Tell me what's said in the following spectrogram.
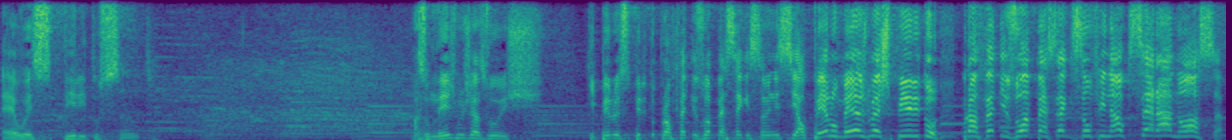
é o Espírito Santo. Mas o mesmo Jesus que pelo Espírito profetizou a perseguição inicial, pelo mesmo Espírito profetizou a perseguição final que será a nossa.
